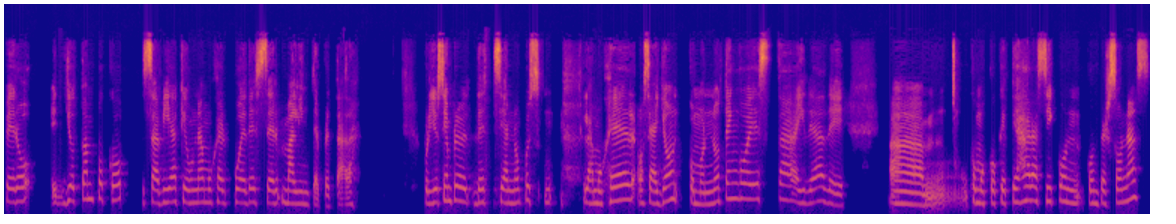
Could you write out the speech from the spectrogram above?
Pero eh, yo tampoco sabía que una mujer puede ser malinterpretada. Porque yo siempre decía, no, pues la mujer, o sea, yo como no tengo esta idea de como coquetear así con, personas,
